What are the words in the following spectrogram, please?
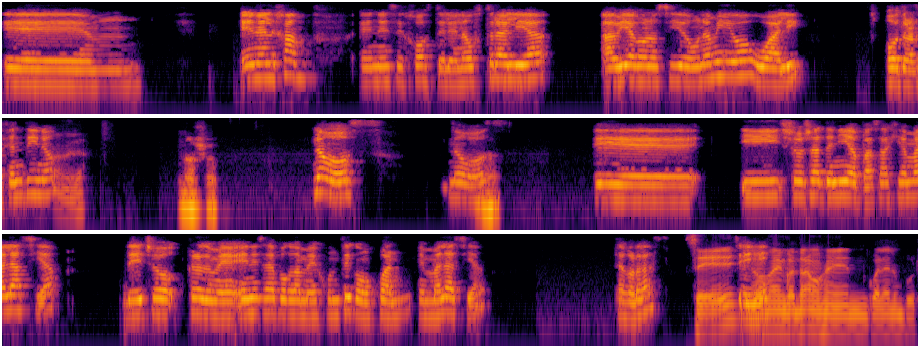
Eh, en el HAMP, en ese hostel en Australia, había conocido un amigo, Wally, otro argentino. Ah. No yo. No vos, no vos. Eh, y yo ya tenía pasaje a Malasia. De hecho, creo que me, en esa época me junté con Juan en Malasia. ¿Te acordás? Sí, Sí. nos encontramos en Kuala Lumpur.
